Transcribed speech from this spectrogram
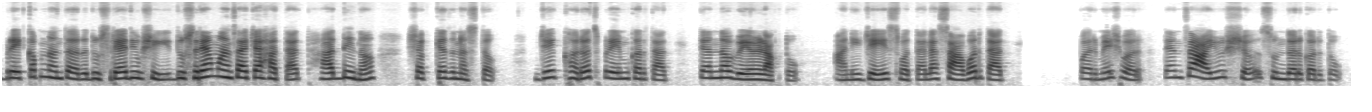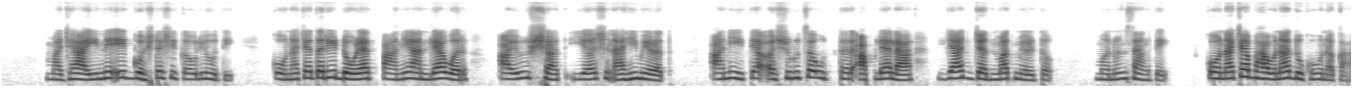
ब्रेकअपनंतर दुसऱ्या दिवशी दुसऱ्या माणसाच्या हातात हात देणं शक्यच नसतं. जे खरंच प्रेम करतात त्यांना वेळ लागतो आणि जे स्वतःला सावरतात, परमेश्वर त्यांचं आयुष्य सुंदर करतो. माझ्या आईने एक गोष्ट शिकवली होती, कोणाच्या तरी डोळ्यात पाणी आणल्यावर आयुष्यात यश नाही मिळत आणि त्या अश्रूचं उत्तर आपल्याला याच जन्मात मिळतं. म्हणून सांगते, कोणाच्या भावना दुखवू नका,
